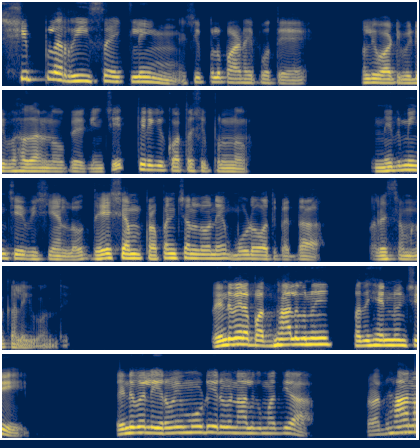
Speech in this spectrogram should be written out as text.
షిప్ల రీసైక్లింగ్ షిప్లు పాడైపోతే మళ్ళీ వాటి విడిభాగాలను ఉపయోగించి తిరిగి కొత్త షిప్పులను నిర్మించే విషయంలో దేశం ప్రపంచంలోనే మూడవ అతిపెద్ద పరిశ్రమను కలిగి ఉంది. రెండు వేల పద్నాలుగు నుంచి పదిహేను నుంచి రెండు వేల ఇరవై మూడు ఇరవై నాలుగు మధ్య ప్రధాన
